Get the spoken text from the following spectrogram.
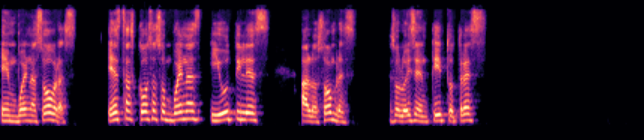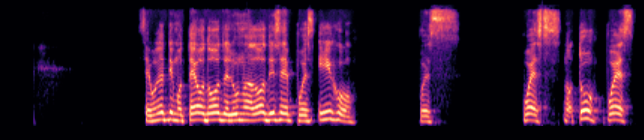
en buenas obras. estas cosas son buenas y útiles a los hombres. Eso lo dice en Tito 3. Segundo Timoteo 2, del 1 a 2, dice, pues hijo, pues, pues, no, tú, pues,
